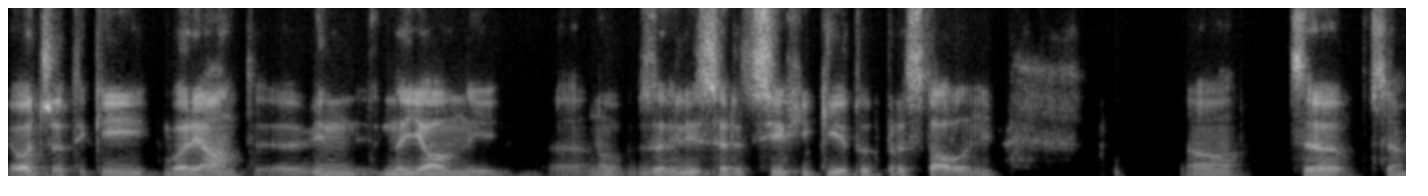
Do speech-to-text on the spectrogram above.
І отже, такий варіант е, він наявний е, ну, взагалі серед всіх, які тут представлені. Це все.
